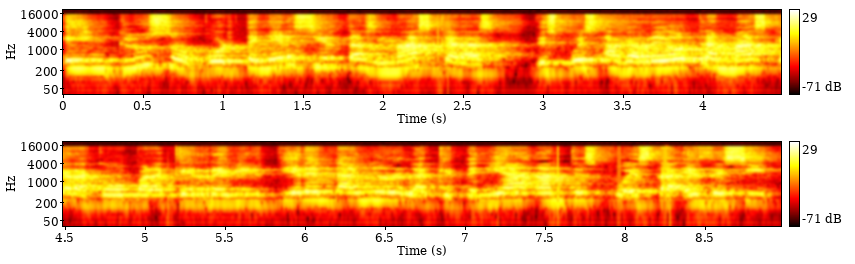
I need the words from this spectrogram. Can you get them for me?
e incluso por tener ciertas máscaras, después agarré otra máscara como para que revirtiera el daño de la que tenía antes puesta. Es decir,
